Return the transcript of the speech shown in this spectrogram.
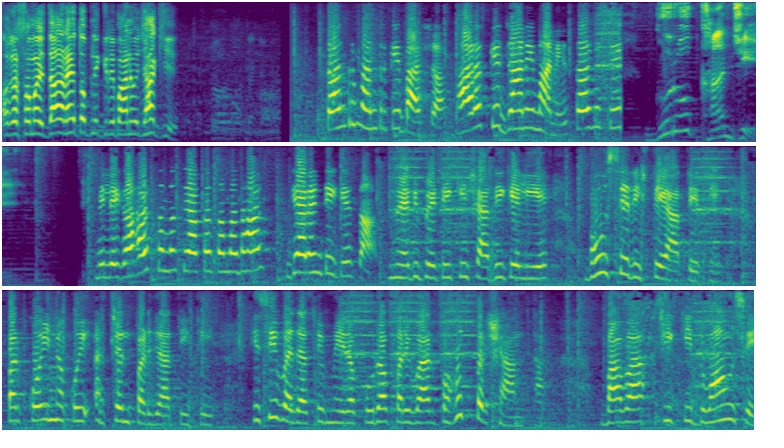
अगर समझदार हैं तो अपने गिरबान में झांकिए। तंत्र मंत्र के बादशाह भारत के जाने माने सर्वश्रेष्ठ। गुरु खान जी। मिलेगा हर समस्या का समाधान गारंटी के साथ। मेरी बेटी की शादी के लिए बहुत से रिश्ते आते थे पर कोई न कोई अड़चन पड़ जाती थी। इसी वजह से मेरा पूरा परिवार बहुत परेशान था। बाबा जी की दुआओं से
